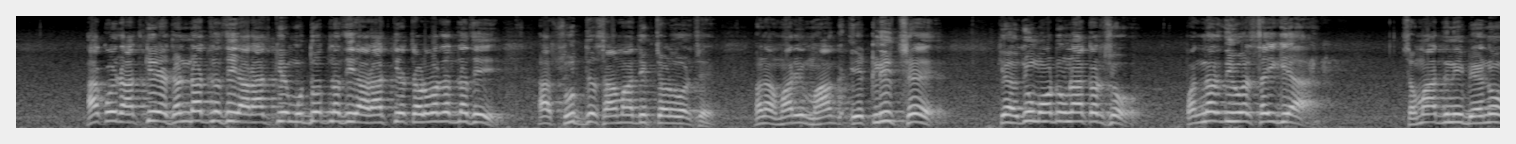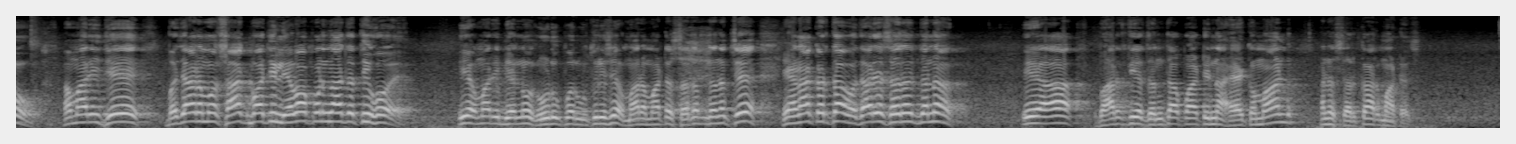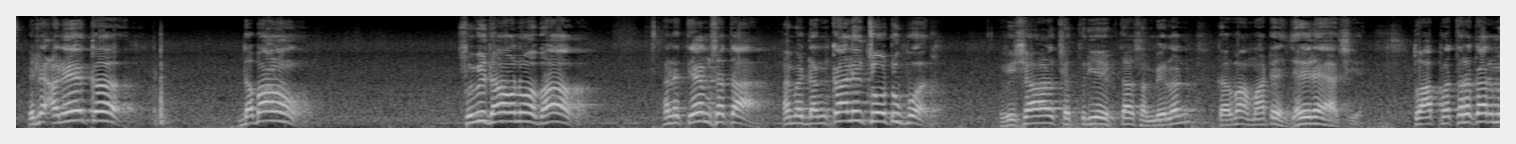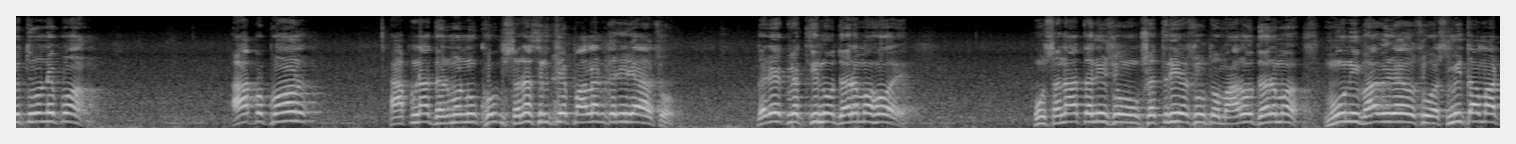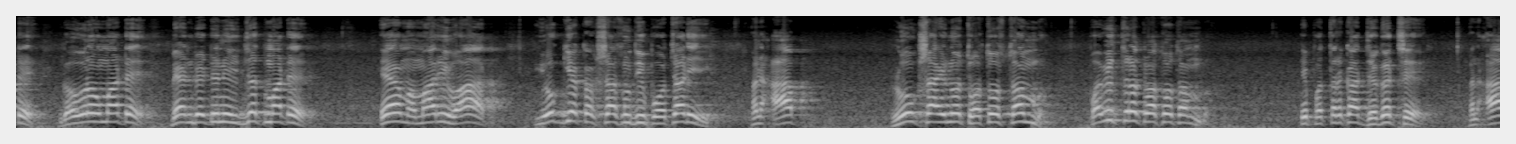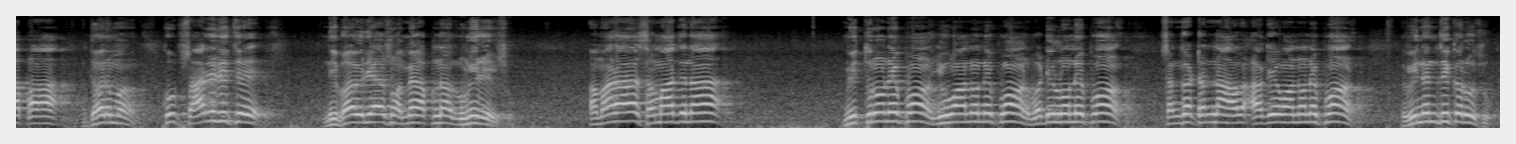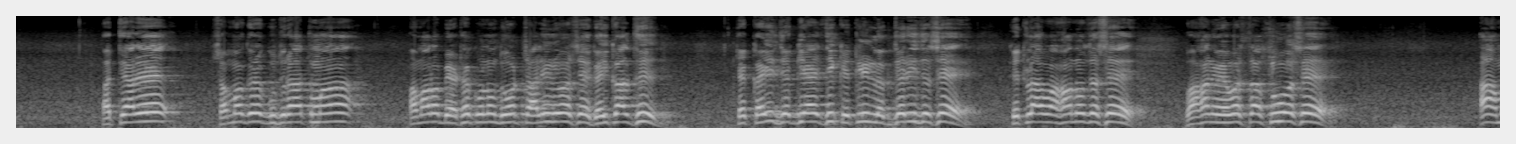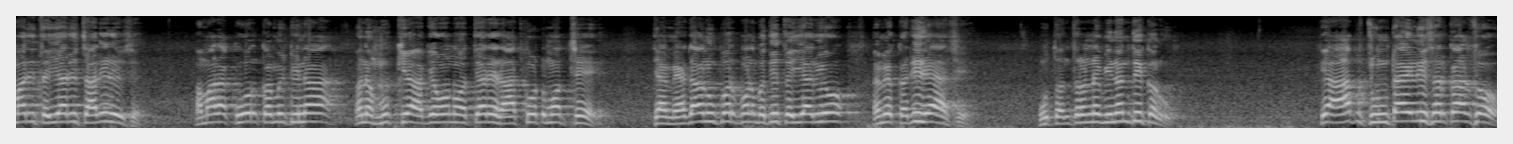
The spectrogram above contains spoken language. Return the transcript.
આ કોઈ રાજકીય એજન્ડા જ નથી, આ રાજકીય મુદ્દો જ નથી, આ રાજકીય ચળવળ જ નથી. આ શુદ્ધ સામાજિક ચળવળ છે. અને અમારી માગ એટલી જ છે કે હજુ મોડું ના કરશો. પંદર દિવસ થઈ ગયા. સમાજની બહેનો અમારી જે બજારમાં શાકભાજી લેવા પણ ના જતી હોય, એ અમારી બહેનો રોડ ઉપર ઉતરી છે. અમારા માટે શરમજનક છે. એના કરતાં વધારે શરમજનક એ આ ભારતીય જનતા પાર્ટીના હાઈકમાન્ડ અને સરકાર માટે છે. એટલે અનેક દબાણો, સુવિધાઓનો અભાવ અને તેમ છતાં અમે ડંકાની ચોટ ઉપર વિશાળ ક્ષત્રિય એકતા સંમેલન કરવા માટે જઈ રહ્યા છીએ. તો આ પત્રકાર મિત્રોને પણ, આપ પણ આપના ધર્મનું ખૂબ સરસ રીતે પાલન કરી રહ્યા છો. દરેક વ્યક્તિનો ધર્મ હોય હું સનાતની છું, હું ક્ષત્રિય છું, તો મારો ધર્મ હું નિભાવી રહ્યો છું અસ્મિતા માટે, ગૌરવ માટે બેન બેટીની ઇજ્જત માટે. એમ અમારી વાત યોગ્ય કક્ષા સુધી પહોંચાડી અને આપ લોકશાહીનો ચોથો સ્તંભ, પવિત્ર ચોથો સ્તંભ, એ પત્રકાર જગત છે. અને આપ આ ધર્મ ખૂબ સારી રીતે નિભાવી રહ્યા છો, અમે આપના ઋણી રહીશું. અમારા સમાજના મિત્રોને પણ, યુવાનોને પણ, વડીલોને પણ, સંગઠનના આગેવાનોને પણ વિનંતી કરું છું. અત્યારે સમગ્ર ગુજરાતમાં અમારો બેઠકોનો દોર ચાલી રહ્યો છે. ગઈકાલથી કે કઈ જગ્યાએથી કેટલી લક્ઝરી જશે, કેટલા વાહનો જશે, વાહન વ્યવસ્થા શું હશે, આ અમારી તૈયારી ચાલી રહી છે. અમારા કોર કમિટીના અને મુખ્ય આગેવાનો અત્યારે રાજકોટમાં જ છે. ત્યાં મેદાન ઉપર પણ બધી તૈયારીઓ અમે કરી રહ્યા છીએ. હું તંત્રને વિનંતી કરું કે આપ ચૂંટાયેલી સરકાર છો.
